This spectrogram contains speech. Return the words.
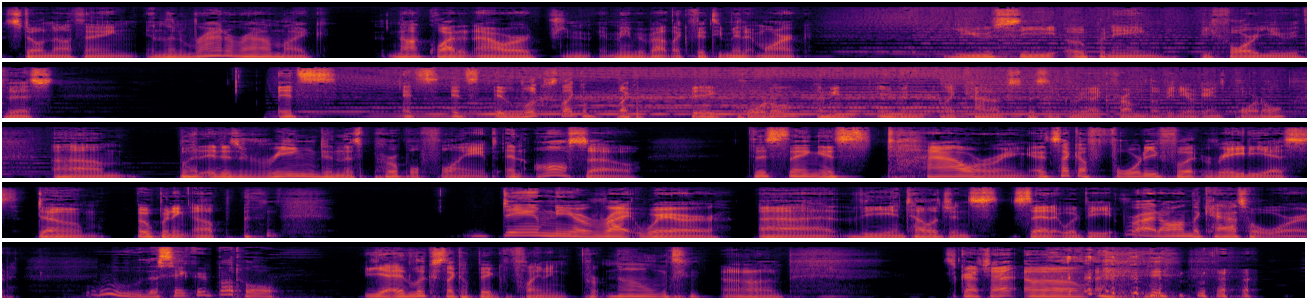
still nothing, and then right around like not quite an hour, maybe about like 50 minute mark, you see opening before you this it's it's it's it looks like a like a big portal. I mean, even like kind of specifically like from the video games portal. Um, but it is ringed in this purple flames. And also, this thing is towering. It's like a 40 foot radius dome opening up damn near right where uh, the intelligence said it would be, right on the castle ward. Ooh, the sacred butthole. Yeah, it looks like a big flaming. No, uh, scratch that. Um,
